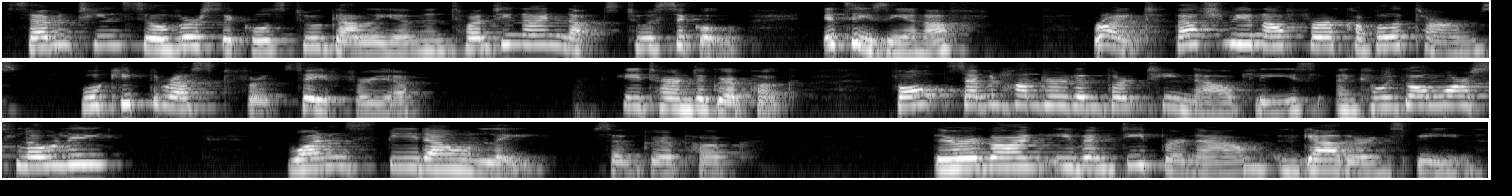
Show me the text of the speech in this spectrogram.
Seventeen silver sickles to a galleon and twenty-nine nuts to a sickle. It's easy enough. Right, that should be enough for a couple of terms. We'll keep the rest for safe for you. He turned to Griphook. Vault 713 now, please. And can we go more slowly? One speed only, said Griphook. They were going even deeper now and gathering speed.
